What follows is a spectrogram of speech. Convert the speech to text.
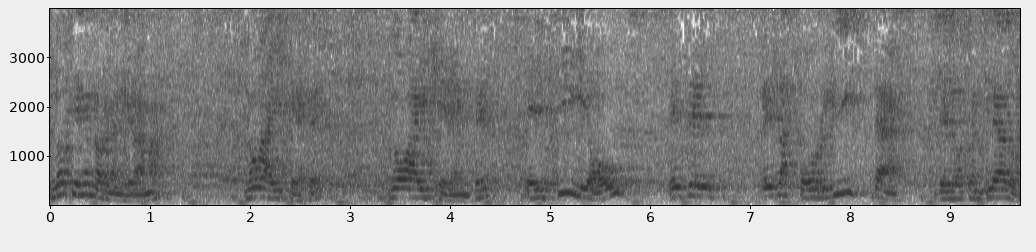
No tienen organigrama, no hay jefes, no hay gerentes. El CEO es, el, es la porrista de los empleados.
